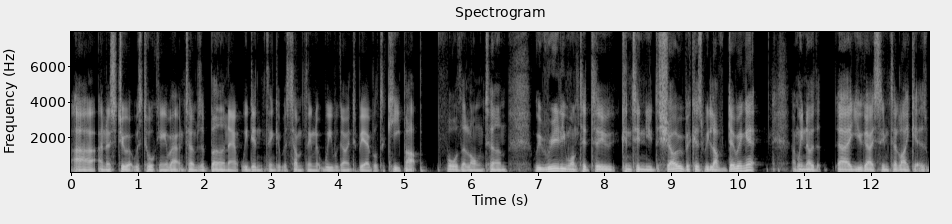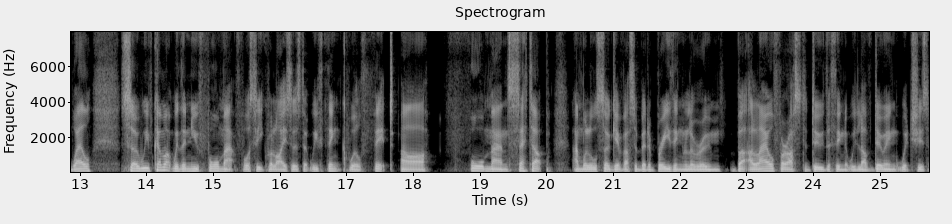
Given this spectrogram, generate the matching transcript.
Uh, and as Stuart was talking about in terms of burnout, we didn't think it was something that we were going to be able to keep up for the long term. We really wanted to continue the show because we love doing it. And we know that uh, you guys seem to like it as well. So we've come up with a new format for sequelizers that we think will fit our four man setup and will also give us a bit of breathing room, but allow for us to do the thing that we love doing, which is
